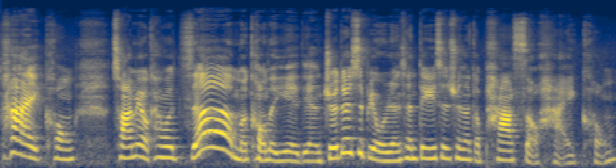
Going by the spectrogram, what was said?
太空，从来没有看过这么空的夜店，绝对是比我人生第一次去那个 Paso 还空。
